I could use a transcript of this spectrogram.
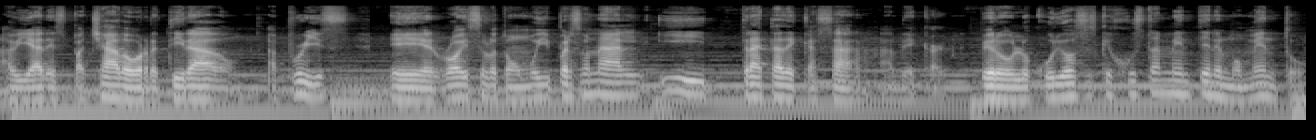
había despachado o retirado a Priest, eh, Roy se lo tomó muy personal y trata de cazar a Descartes. Pero lo curioso es que justamente en el momento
